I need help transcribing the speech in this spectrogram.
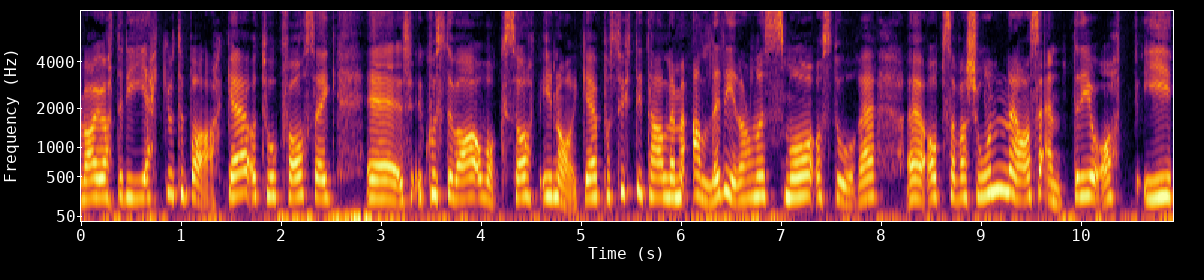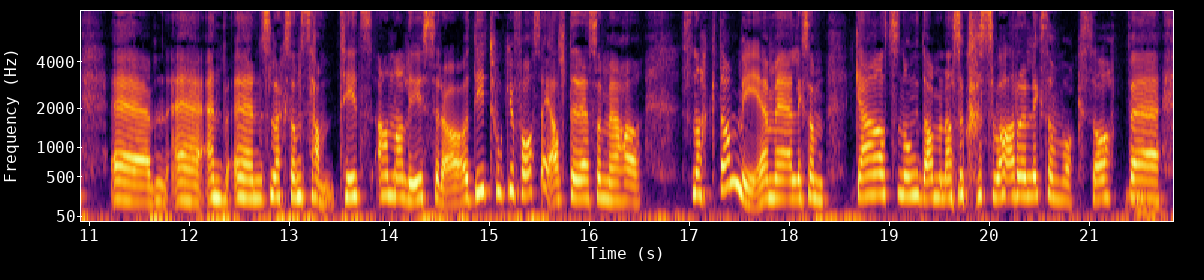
var jo at de gikk jo tilbake og tok for seg eh, hvordan det var å vokse opp i Norge på 70-tallet med alle de der små og store eh, observasjonene, og så endte de jo opp i eh, en, en, slags sånn samtidsanalyse, da. Og de tok jo for seg alt det som vi har snakket om mye, med liksom Gerhardsen-ungdommen, altså hvordan var det liksom vokse opp eh,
